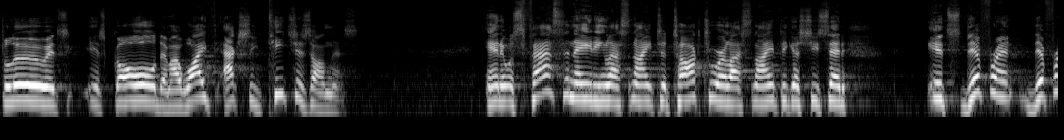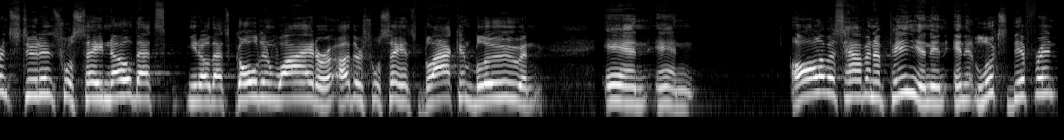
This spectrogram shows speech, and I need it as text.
blue, it's, it's gold, and my wife actually teaches on this. And it was fascinating last night to talk to her last night because she said, it's different. Different students will say, no, that's, you know, that's gold and white, or others will say it's black and blue. And, and, and all of us have an opinion, and, and it looks different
